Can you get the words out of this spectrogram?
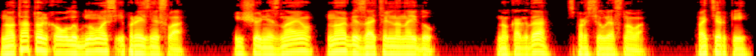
Но та только улыбнулась и произнесла. «Еще не знаю, но обязательно найду». «Но когда?» — спросил я снова. «Потерпи».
